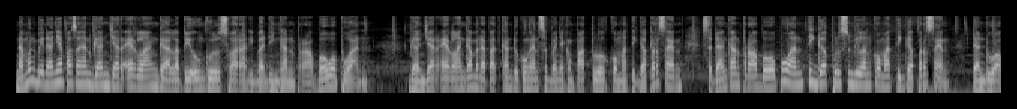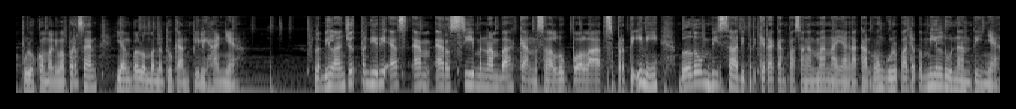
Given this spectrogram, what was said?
Namun bedanya pasangan Ganjar Erlangga lebih unggul suara dibandingkan Prabowo Puan. Ganjar Erlangga mendapatkan dukungan sebanyak 40,3 persen, sedangkan Prabowo Puan 39,3 persen dan 20,5 persen yang belum menentukan pilihannya. Lebih lanjut, pendiri SMRC menambahkan selalu pola seperti ini belum bisa diperkirakan pasangan mana yang akan unggul pada pemilu nantinya.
